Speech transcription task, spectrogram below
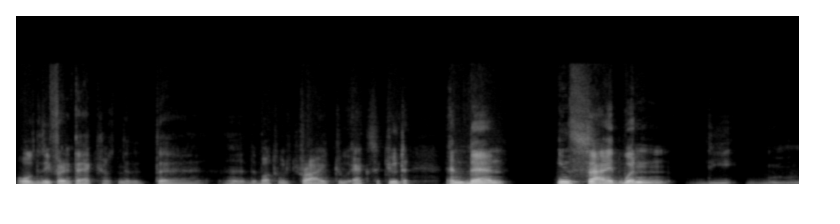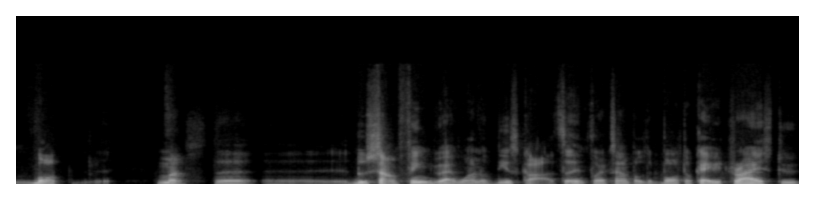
all the different actions that uh, uh, the bot will try to execute, and then inside when the bot must uh, uh, do something, you have one of these cards. And for example, the bot, okay, it tries to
